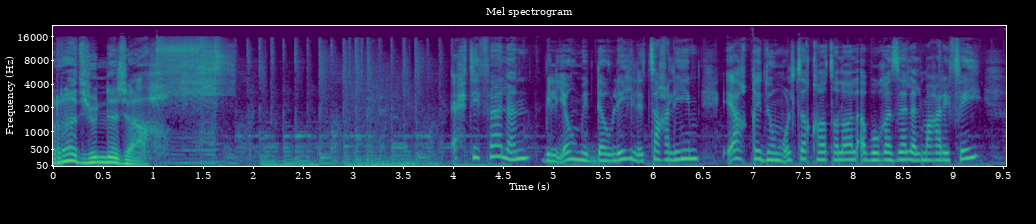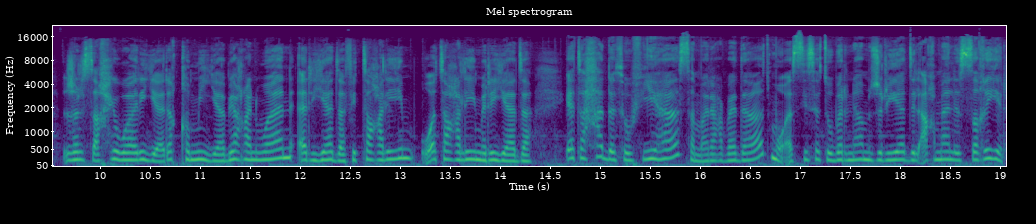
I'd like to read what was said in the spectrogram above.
راديو النجاح. احتفالا باليوم الدولي للتعليم يعقد ملتقى طلال أبو غزال المعرفي جلسة حوارية رقمية بعنوان الريادة في التعليم وتعليم الريادة. يتحدث فيها سمر عبادات مؤسسة برنامج رياد الأعمال الصغير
